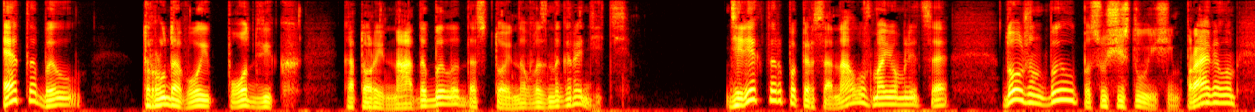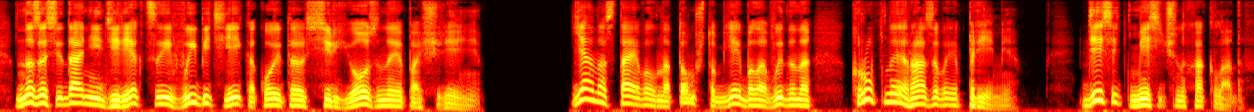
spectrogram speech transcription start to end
Это был трудовой подвиг, который надо было достойно вознаградить. Директор по персоналу в моем лице должен был, по существующим правилам, на заседании дирекции выбить ей какое-то серьезное поощрение. Я настаивал на том, чтобы ей была выдана крупная разовая премия — 10 месячных окладов.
